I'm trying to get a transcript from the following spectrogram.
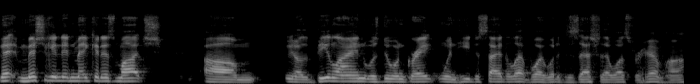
that Michigan didn't make it as much. Um, you know, the Beilein was doing great when he decided to let. Boy, what a disaster that was for him, huh?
